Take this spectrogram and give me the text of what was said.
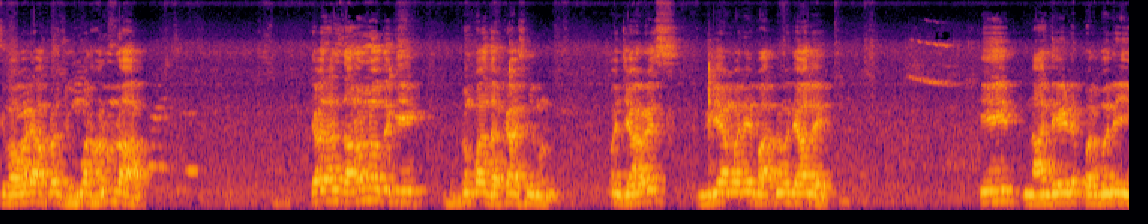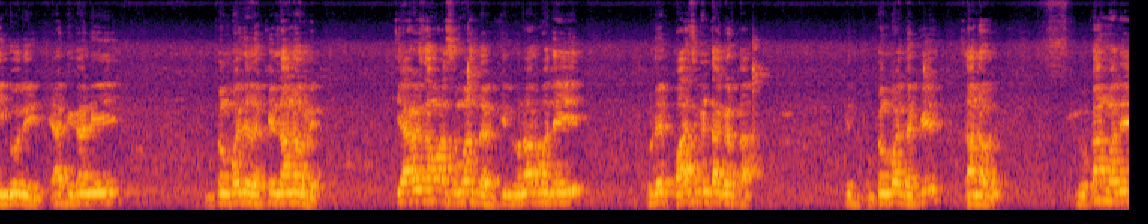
की बाबा रे आपलं झुंबर हलून राहा त्यावेळेस असं जाणवलं नव्हतं की भूकंपाचा धक्का असेल म्हणून. पण ज्यावेळेस मीडियामध्ये बातमीमध्ये आले की नांदेड परभणी हिंगोली या ठिकाणी भूकंपाचे धक्के जाणवले त्यावेळेस आम्हाला समजलं की लोणारमध्येही पुढे पाच मिनिटाकरता हे भूकंपाचे धक्के जाणवले. लोकांमध्ये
